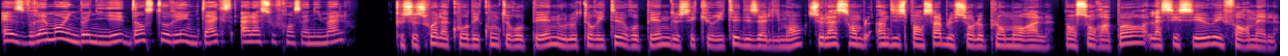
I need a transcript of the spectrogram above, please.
Est-ce vraiment une bonne idée d'instaurer une taxe à la souffrance animale? Que ce soit la Cour des comptes européenne ou l'Autorité européenne de sécurité des aliments, cela semble indispensable sur le plan moral. Dans son rapport, la CCE est formelle.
